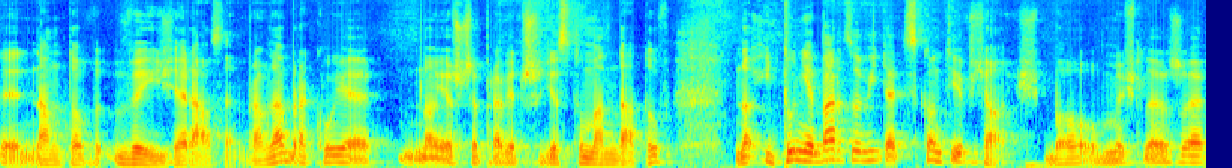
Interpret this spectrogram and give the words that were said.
y, nam to wy- wyjdzie razem, prawda? Brakuje no jeszcze prawie 30 mandatów. No i tu nie bardzo widać skąd je wziąć, bo myślę, że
